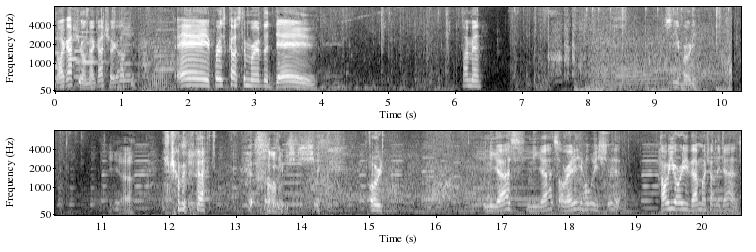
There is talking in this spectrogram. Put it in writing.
No, I got you, man. I got you. I got you. Hey, first customer of the day. Hi, man. See you, Brody. Yeah. He's coming back. Oh, Holy shit. Oh. You need gas? You need gas already? Holy shit. How are you already that much out of gas?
